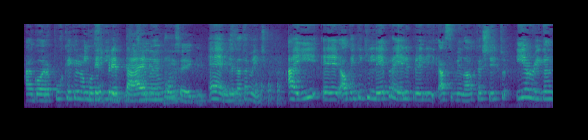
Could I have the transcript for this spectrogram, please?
Agora, por que, que ele não conseguia? Interpretar ele não é ideia. consegue. É, exatamente. Aí é, alguém tem que ler pra ele, pra ele assimilar o que tá escrito. E a Regan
